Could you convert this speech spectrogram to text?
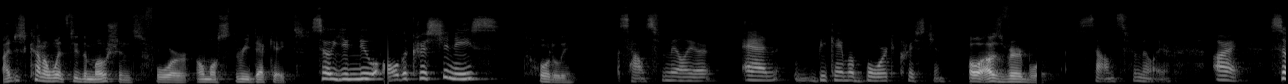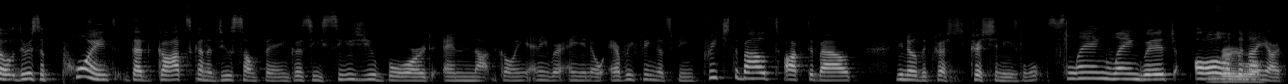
I just kind of went through the motions for almost three decades. So you knew all the Christianese. Totally. Sounds familiar. And became a bored Christian. Oh, I was very bored. Sounds familiar. All right. So there's a point that God's going to do something because he sees you bored and not going anywhere. And you know, everything that's being preached about, talked about, you know, the Christianese slang language, all Very of the well. nine yards.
